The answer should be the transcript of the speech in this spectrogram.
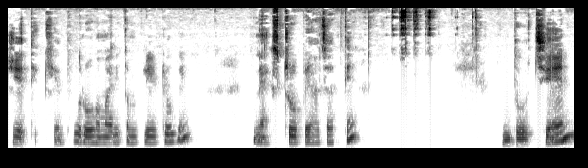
ये देखिए, दो रो हमारी कंप्लीट हो गई। नेक्स्ट रो पे आ जाते हैं। दो चेन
